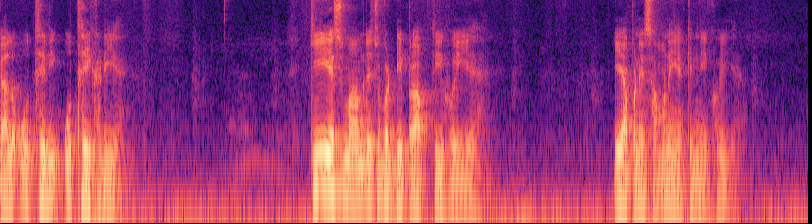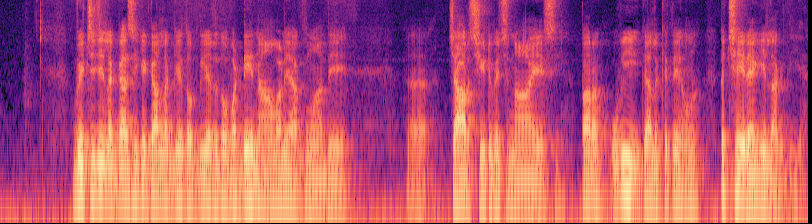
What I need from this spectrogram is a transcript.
ਗੱਲ ਉੱਥੇ ਦੀ ਉੱਥੇ ਹੀ ਖੜੀ ਹੈ। ਕੀ ਇਸ ਮਾਮਲੇ 'ਚ ਵੱਡੀ ਪ੍ਰਾਪਤੀ ਹੋਈ ਹੈ? ਇਹ ਆਪਣੇ ਸਾਹਮਣੇ ਹੈ ਕਿੰਨੀ ਕੁ ਹੋਈ ਹੈ? ਵਿੱਚ ਜੇ ਲੱਗਾ ਸੀ ਕਿ ਗੱਲ ਅੱਗੇ ਤੁਰਦੀ ਹੈ ਜਦੋਂ ਵੱਡੇ ਨਾਂ ਵਾਲੇ ਆਗੂਆਂ ਦੇ ਅ, ਸ਼ੀਟ ਵਿੱਚ ਨਾਂ ਆਏ ਸੀ। ਪਰ ਉਹ ਵੀ ਗੱਲ ਕਿਤੇ ਹੁਣ ਪਿੱਛੇ ਰਹਿ ਗਈ ਲੱਗਦੀ ਹੈ।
